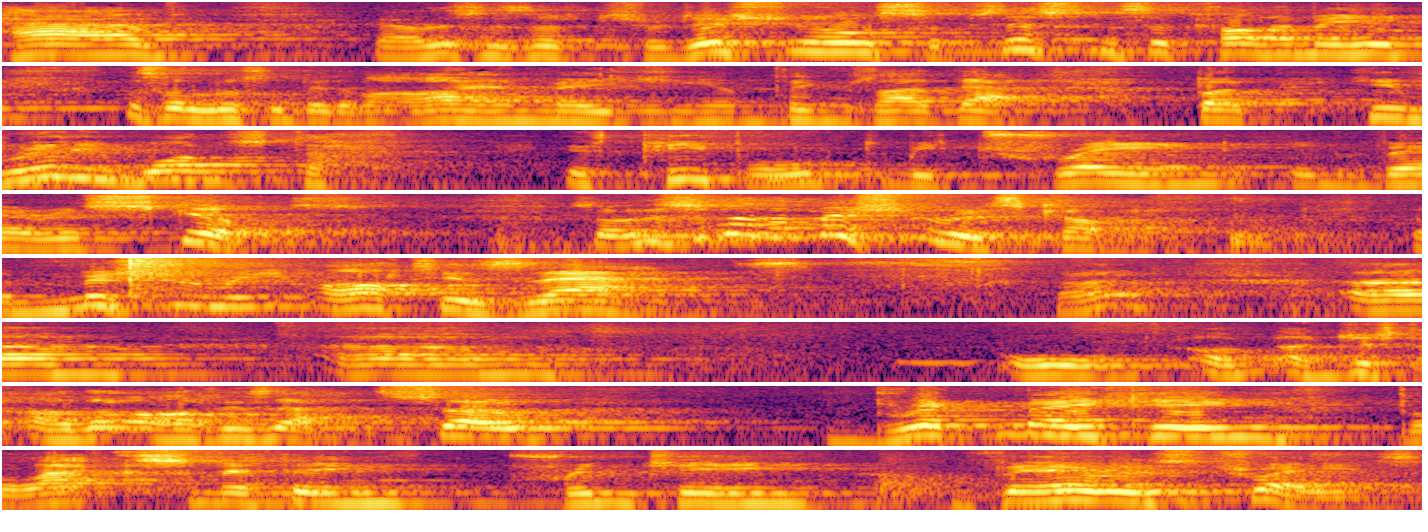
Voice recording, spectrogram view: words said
have, you know, this is a traditional subsistence economy. There's a little bit of iron making and things like that. But he really wants to, his people to be trained in various skills. So this is where the missionaries come in. The missionary artisans. Right? Um, um, or um, just other artisans. So, brickmaking, blacksmithing, printing, various trades.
